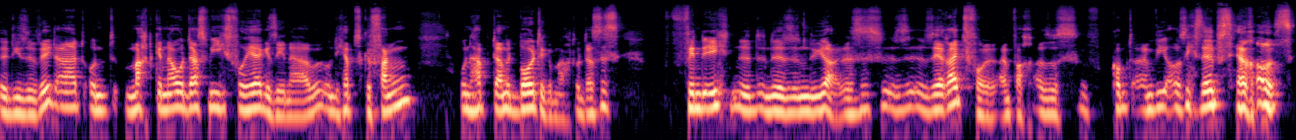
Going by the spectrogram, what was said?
äh, diese Wildart und macht genau das, wie ich es vorhergesehen habe. Und ich habe es gefangen und habe damit Beute gemacht. Und das ist finde ich, ne, ne, ja, das ist sehr reizvoll einfach. Also es kommt irgendwie aus sich selbst heraus,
